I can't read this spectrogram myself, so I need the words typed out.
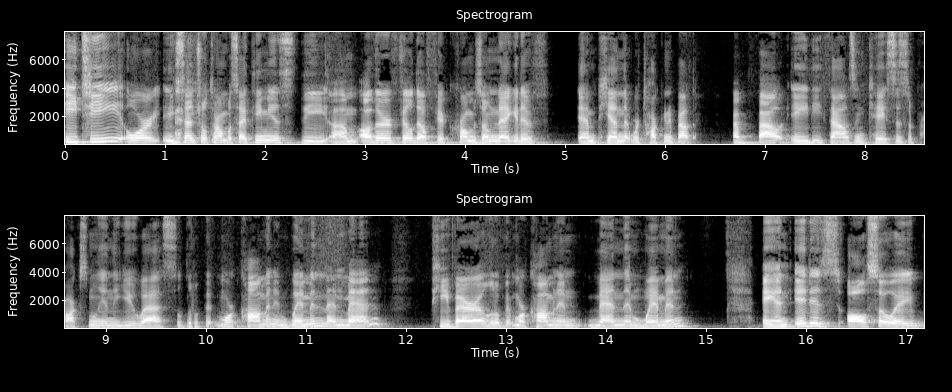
ET or essential thrombocythemia is the um, other Philadelphia chromosome negative MPN that we're talking about. About 80,000 cases approximately in the US, a little bit more common in women than men. P. vera, a little bit more common in men than women. And it is also a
